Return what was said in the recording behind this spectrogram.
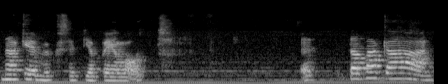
näkemykset ja pelot. Et tämäkään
